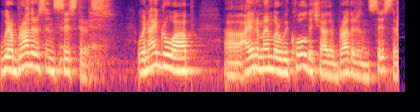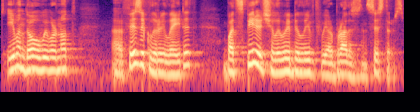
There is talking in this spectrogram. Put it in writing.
we're brothers and sisters. When I grew up, uh, I remember we called each other brothers and sisters, even though we were not uh, physically related, but spiritually we believed we are brothers and sisters.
